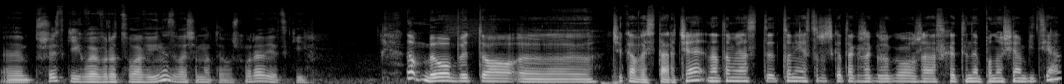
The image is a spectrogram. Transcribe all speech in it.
e, wszystkich we Wrocławiu i nazywa się Mateusz Morawiecki. No, byłoby to e, ciekawe starcie, natomiast to nie jest troszeczkę tak, że Grzegorza Schetynę ponosi ambicja?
